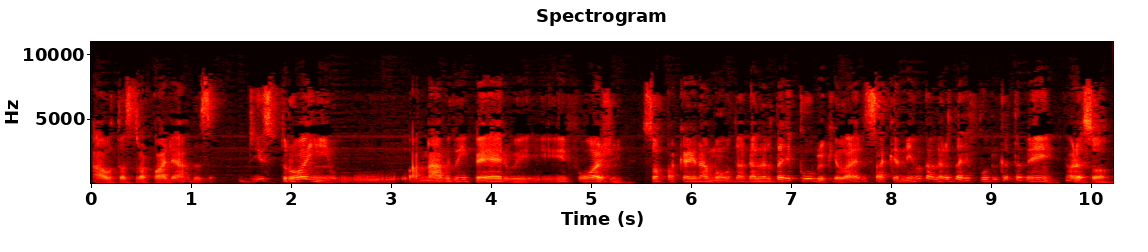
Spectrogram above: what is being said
altas atrapalhadas destroem o- a nave do Império e, e fogem. Só para cair na mão da galera da República. E lá eles sacaneiam a galera da República também. Olha só.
